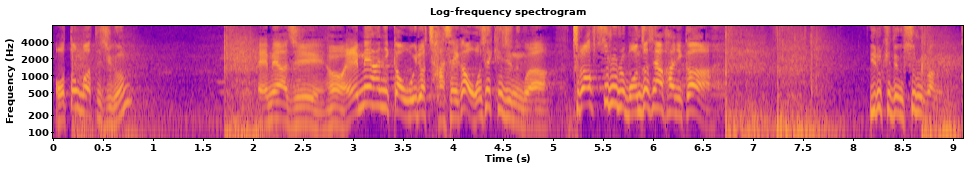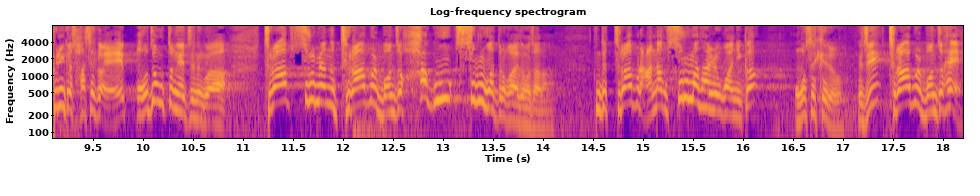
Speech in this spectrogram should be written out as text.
어떤 것 같아 지금? 애매하지. 어, 애매하니까 오히려 자세가 어색해지는 거야. drop through를 먼저 생각하니까 이렇게 되고 through를 거야. 그러니까 자세가 애- 어정쩡해지는 거야. drop through면 drop을 먼저 하고 through가 들어가야 되는 거잖아. 근데 drop을 안 하고 through만 하려고 하니까 어색해져. 그지? drop을 먼저 해.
